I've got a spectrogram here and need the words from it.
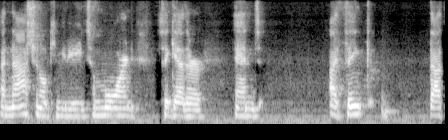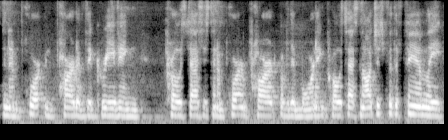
a national community to mourn together. And I think that's an important part of the grieving process. It's an important part of the mourning process, not just for the family,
